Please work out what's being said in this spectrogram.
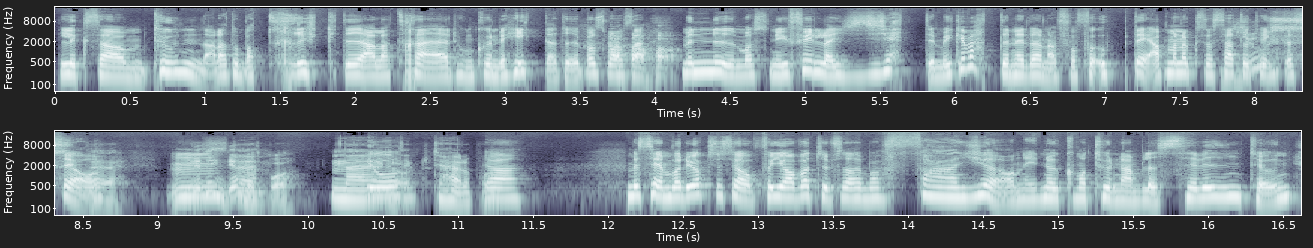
liksom, tunnan. Att hon bara tryckte i alla träd hon kunde hitta. Typ. Och så var det så här, men nu måste ni ju fylla jättemycket vatten i denna för att få upp det. Att man också satt och tänkte så. Mm. det. Det tänkte jag inte på. nej, Jo. det tänkte jag heller på. Ja. Men sen var det också så, för jag var typ så här, vad fan gör ni? Nu kommer tunnan bli svintung.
